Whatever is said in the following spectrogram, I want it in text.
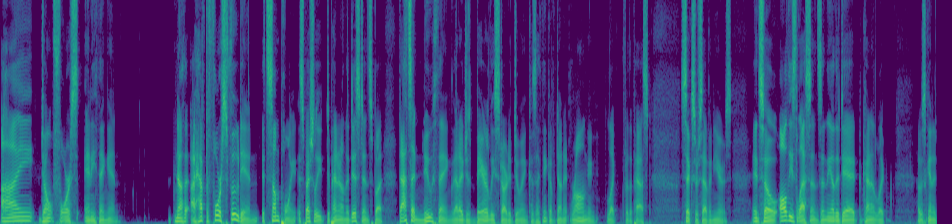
I don't force anything in. Nothing. I have to force food in at some point, especially depending on the distance. But that's a new thing that I just barely started doing because I think I've done it wrong in like for the past six or seven years. And so all these lessons. And the other day, I kind of like I was gonna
